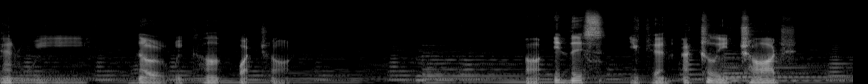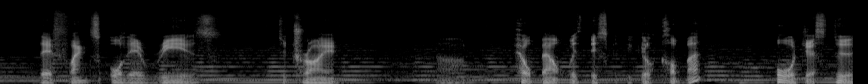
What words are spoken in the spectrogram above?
Can we... No, we can't quite charge. Uh, in this, you can actually charge their flanks or their rears to try and um, help out with this particular combat or just to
